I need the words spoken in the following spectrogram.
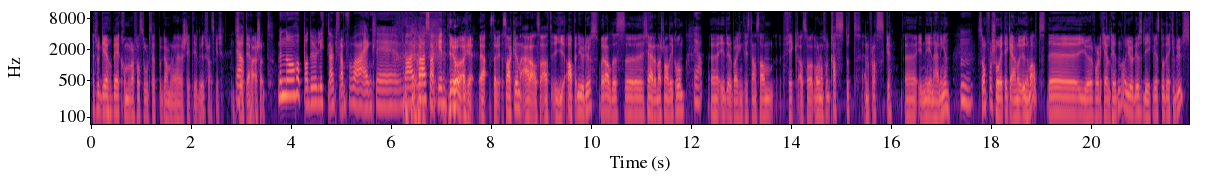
jeg tror GHB kommer i hvert fall stort sett på gamle slitte brusflasker. Så Ja. jeg har skjønt. Men nå hoppa du litt langt fram, for hva er egentlig Hva, er- hva er saken? Jo, ok, ja, stemmer. Saken er altså at apen Julius, vår alles uh, kjære nasjonalikon, Ja. uh, i Dyreparken Kristiansand fikk altså Det var noen som kastet en flaske inn i innhegningen. Mm. Som for så vidt ikke er noe unormalt. Det gjør folk hele tiden. Og Julius liker visst å drikke brus.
